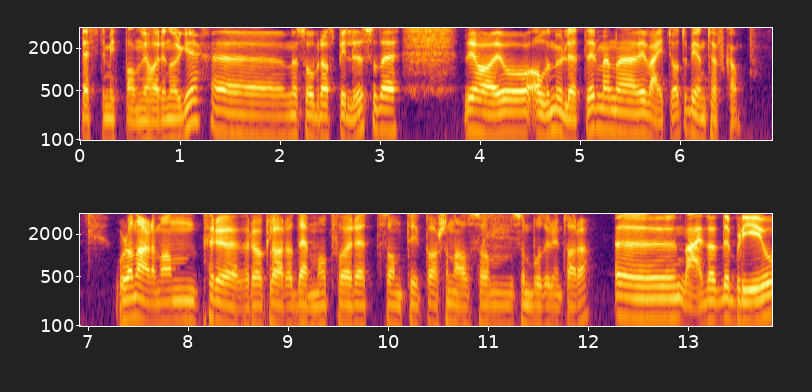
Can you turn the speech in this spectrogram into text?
beste midtbanen vi har i Norge, eh, med så bra spillere. Så det, vi har jo alle muligheter, men eh, vi veit jo at det blir en tøff kamp. Hvordan er det man prøver å klare å demme opp for et sånn type arsenal som, som Bodø-Glimt har? Eh, nei, det, det, blir jo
